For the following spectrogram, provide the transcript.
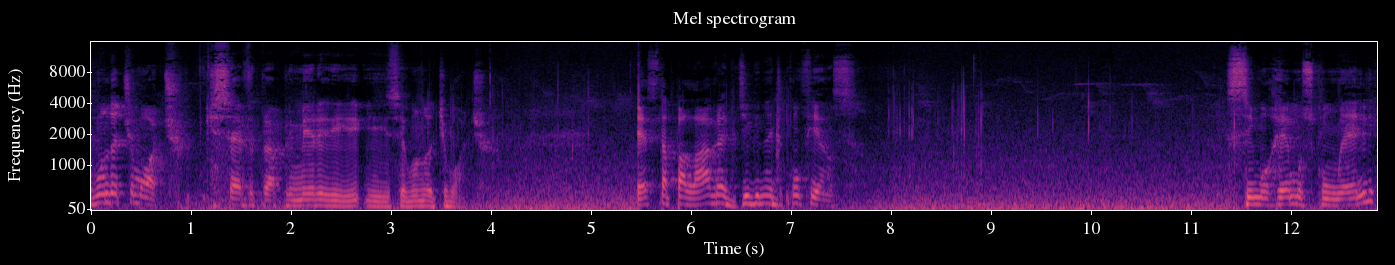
Segunda Timóteo, que serve para primeira e, e segunda Timóteo. Esta palavra é digna de confiança. Se morremos com ele,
